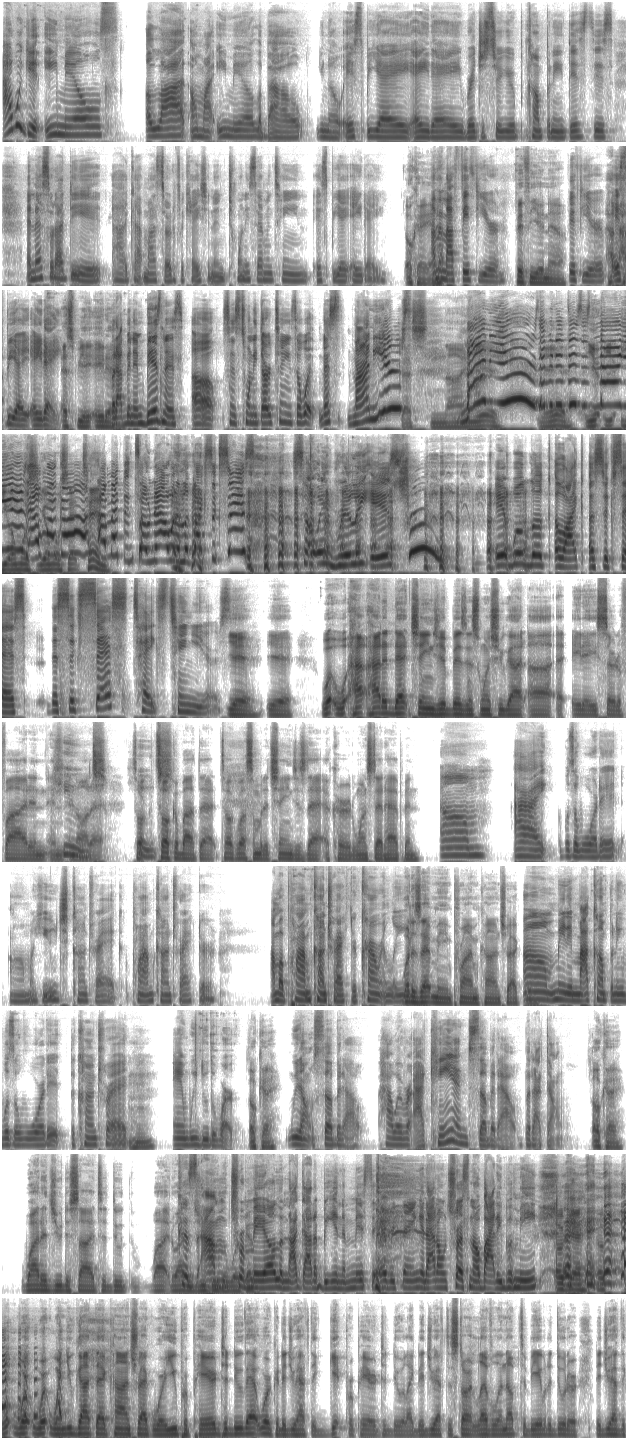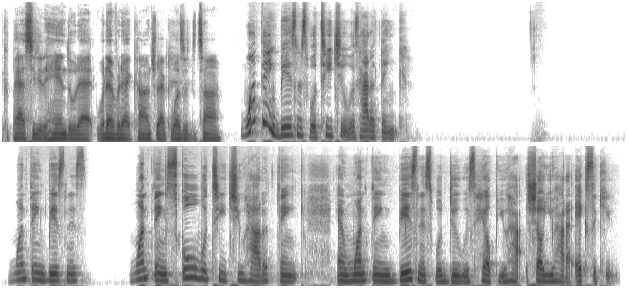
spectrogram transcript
I would get emails a lot on my email about you know SBA, 8A, register your company, this, this, and that's what I did. I got my certification in 2017, SBA 8A. Okay, I'm in my fifth year, fifth year now. fifth year How- SBA 8A. SBA 8A. But I've been in business uh since 2013. So what? That's nine years. That's nine. Nine years. years. I've been in business You- nine you- you years. almost- oh my God. 10. I'm at the so now it'll look like success. so it really is true. It will look like a success. The success takes 10 years. Yeah, yeah. What, what how, how did that change your business once you got uh 8A certified and, and, and all that? Talk, Huge. talk about that. Talk about some of the changes that occurred once that happened. Um, I was awarded um, a huge contract, prime contractor. I'm a prime contractor currently. What does that mean, prime contractor? um, meaning my company was awarded the contract Mhm. and we do the work. Okay, We don't sub it out. However, I can sub it out, but I don't. okay. Why did you decide to do? Why? Because did you do the I'm Tramell and I gotta be in the midst of everything, and I don't trust nobody but me. Okay. okay. Wh- wh- wh- when you got that contract, were you prepared to do that work, or did you have to get prepared to do it? Like, did you have to start leveling up to be able to do it, or did you have the capacity to handle that, whatever that contract was at the time? One thing business will teach you is how to think. One thing business, one thing school will teach you how to think, and one thing business will do is help you how, show you how to execute.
